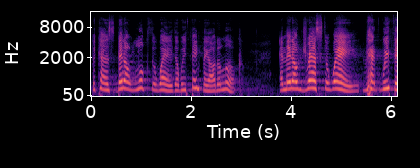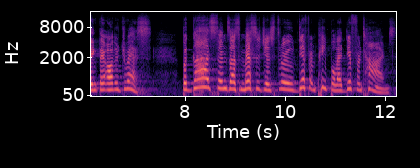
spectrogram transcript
because they don't look the way that we think they ought to look. And they don't dress the way that we think they ought to dress. But God sends us messages through different people at different times.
